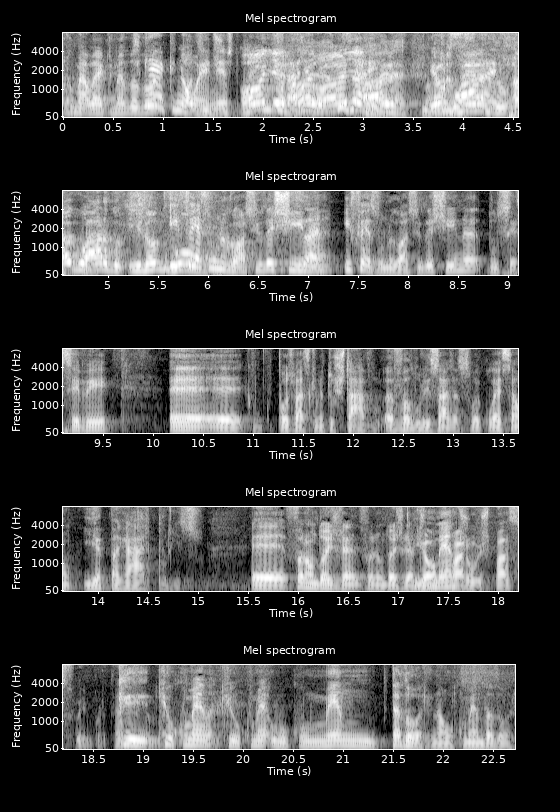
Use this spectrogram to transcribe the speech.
lembra. como ela é comendadora... Quem é que não é neste país? Olha, olha, Olha, Eu aguardo, aguardo e não E devolvo. fez um negócio da China, e fez um negócio da China, do CCB, eh, que pôs basicamente o Estado a valorizar a sua coleção e a pagar por isso. Eh, foram, dois, foram dois grandes E momentos. ocupar um espaço importante. que, que, o, comen- que o, come- o comentador, não o comendador,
